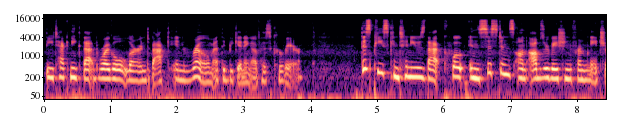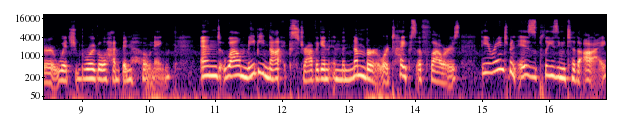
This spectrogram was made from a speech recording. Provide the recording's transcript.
the technique that Bruegel learned back in Rome at the beginning of his career. This piece continues that, quote, insistence on observation from nature, which Bruegel had been honing. And while maybe not extravagant in the number or types of flowers, the arrangement is pleasing to the eye.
